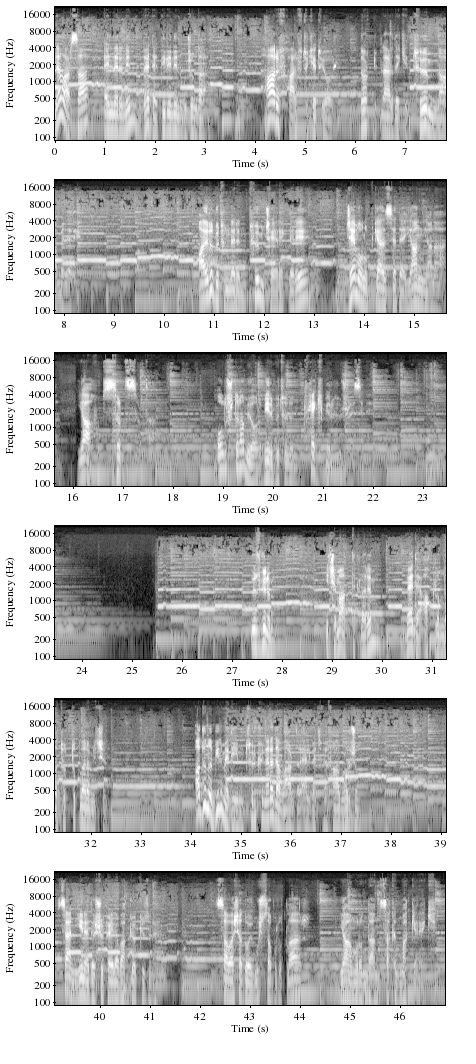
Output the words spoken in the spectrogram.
Ne varsa ellerinin ve de dilinin ucunda. Harf harf tüketiyor dörtlüklerdeki tüm nameleri. Ayrı bütünlerin tüm çeyrekleri cem olup gelse de yan yana yahut sırt sırta oluşturamıyor bir bütünün tek bir hücresini. Üzgünüm. içime attıklarım ve de aklımda tuttuklarım için. Adını bilmediğim türkülere de vardır elbet vefa borcum. Sen yine de şüpheyle bak gökyüzüne. Savaşa doymuşsa bulutlar, yağmurundan sakınmak gerek.''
